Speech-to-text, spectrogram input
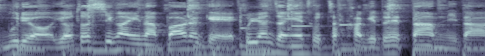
무려 6시간이나 빠르게 훈련장에 도착하기도 했다 합니다.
